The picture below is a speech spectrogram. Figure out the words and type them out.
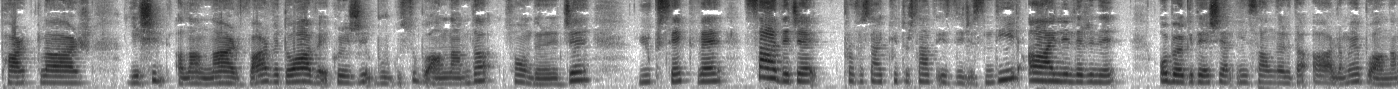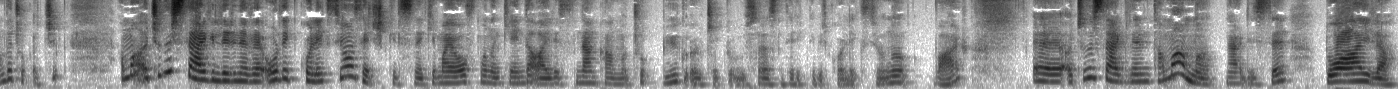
parklar, yeşil alanlar var ve doğa ve ekoloji vurgusu bu anlamda son derece yüksek ve sadece profesyonel kültür sanat izleyicisini değil ailelerini o bölgede yaşayan insanları da ağırlamaya bu anlamda çok açık. Ama açılış sergilerine ve oradaki koleksiyon seçkisine ki Maya Hoffman'ın kendi ailesinden kalma çok büyük ölçekli uluslararası nitelikli bir koleksiyonu var. E, açılış sergilerinin tamamı neredeyse doğayla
